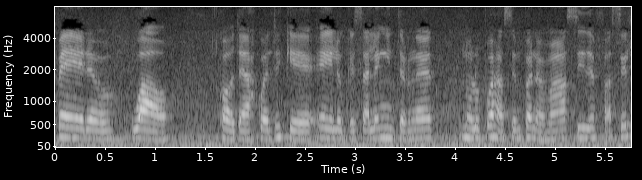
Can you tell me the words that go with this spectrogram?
Pero, wow, cuando te das cuenta es que lo que sale en internet no lo puedes hacer en Panamá así de fácil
